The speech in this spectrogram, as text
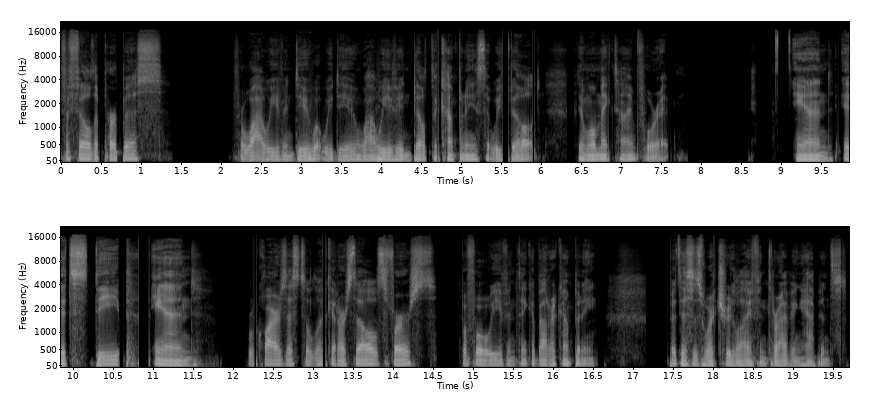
fulfill the purpose for why we even do what we do, why we even built the companies that we've built, then we'll make time for it. And it's deep and requires us to look at ourselves first before we even think about our company. But this is where true life and thriving happens.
